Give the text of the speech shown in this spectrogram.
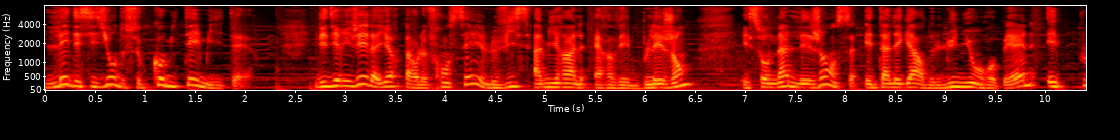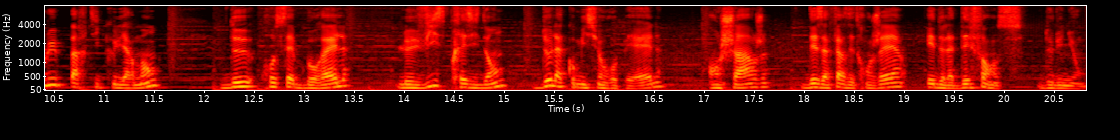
les décisions de ce comité militaire. Il est dirigé d'ailleurs par le français, le vice-amiral Hervé Bléjean, et son allégeance est à l'égard de l'Union européenne et plus particulièrement de Josep Borrell, le vice-président de la Commission européenne en charge des affaires étrangères et de la défense de l'Union.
